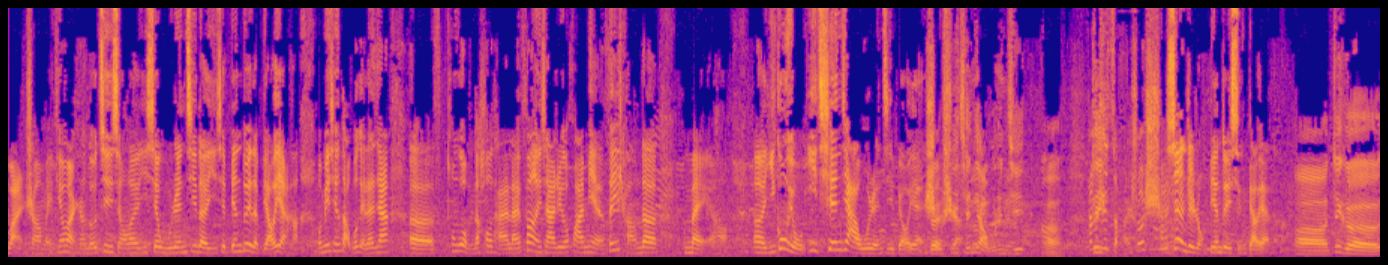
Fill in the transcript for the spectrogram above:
晚上，每天晚上都进行了一些无人机的一些编队的表演哈。我们也请导播给大家呃通过我们的后台来放一下这个画面，非常的美哈。呃，一共有一千架无人机表演，是不是？一千架无人机啊。他们是怎么说实现这种编队型表演的？啊，这个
